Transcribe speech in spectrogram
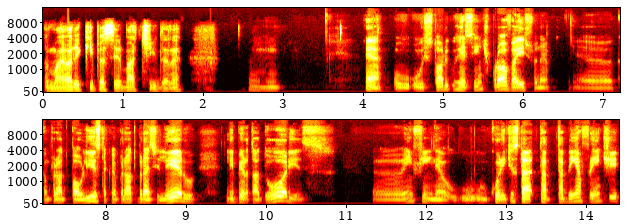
a maior equipe a ser batida, né? Uhum. É, o, o, histórico recente prova isso, né? É, Campeonato Paulista, Campeonato Brasileiro, Libertadores, uh, enfim, né? O, o Corinthians está tá, tá, bem à frente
